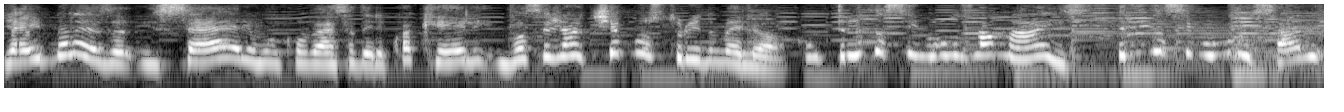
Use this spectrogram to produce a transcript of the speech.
E aí, beleza, insere uma conversa dele com aquele, você já tinha construído melhor. Com 30 segundos a mais. 30 segundos, sabe?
